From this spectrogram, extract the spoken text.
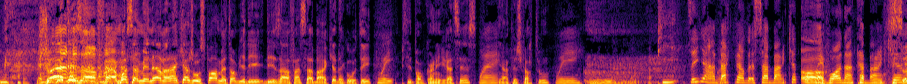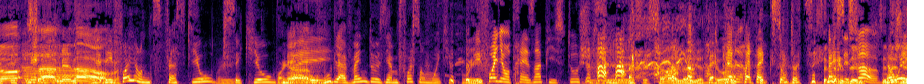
Gère tes enfants. Moi, ça m'énerve. À la cage au sport, mettons, puis il y a des, des enfants sur la banquette à côté. Oui. Puis le popcorn est gratis. Ouais. Il en piche partout. Oui. Puis, tu sais, il y a un bac par-dessus sa banquette pour Ah. venir voir dans ta banquette. Ça, Mais- ça m'énerve. Mais des fois, ils ont une petite face cute, puis c'est cute. Pas mais grave. au bout de la 22e fois, ils sont moins cute. Des fois, ils ont 13 ans puis ils se touchent. Oui, c'est ça, là, il y a tout. Pe- Peut-être qu'ils sont autistes. Ben, c'est C'était- ça. Ben oui,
